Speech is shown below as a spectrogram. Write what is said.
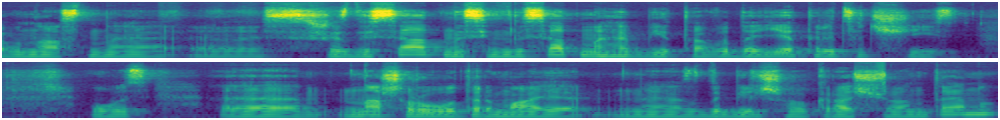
у нас не е, 60, не 70 Мбіт, а видає 36. Ось. Е, Наш роутер має е, здебільшого кращу антенну,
